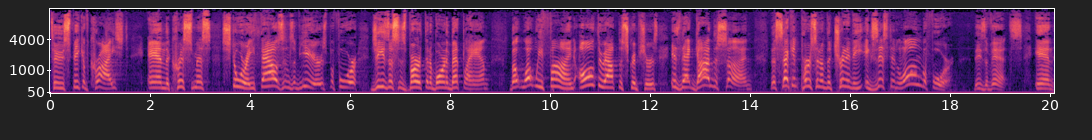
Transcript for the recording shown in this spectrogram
to speak of Christ and the Christmas story thousands of years before Jesus' birth and a barn in Bethlehem. But what we find all throughout the scriptures is that God the Son, the second person of the Trinity, existed long before these events in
